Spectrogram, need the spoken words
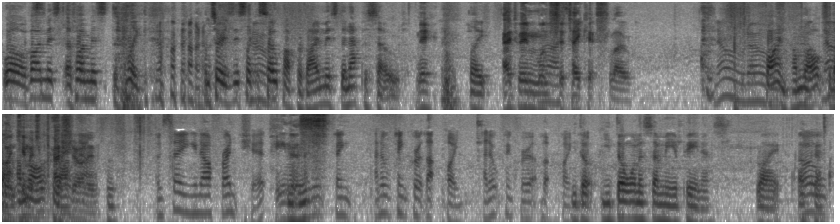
well, have I missed? Have I missed? Like, I'm sorry. Is this like No. a soap opera? Have I missed an episode? Nick, Like, Edwin wants No, to I- take it slow. No, no. Fine, I'm not up for no, that. Putting too I'm much up for that. pressure on him. I'm saying in our friendship, I don't Penis. think I don't think we're at that point. I don't think we're at that point. You don't. You don't want to send me a penis, right? Okay. Well,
